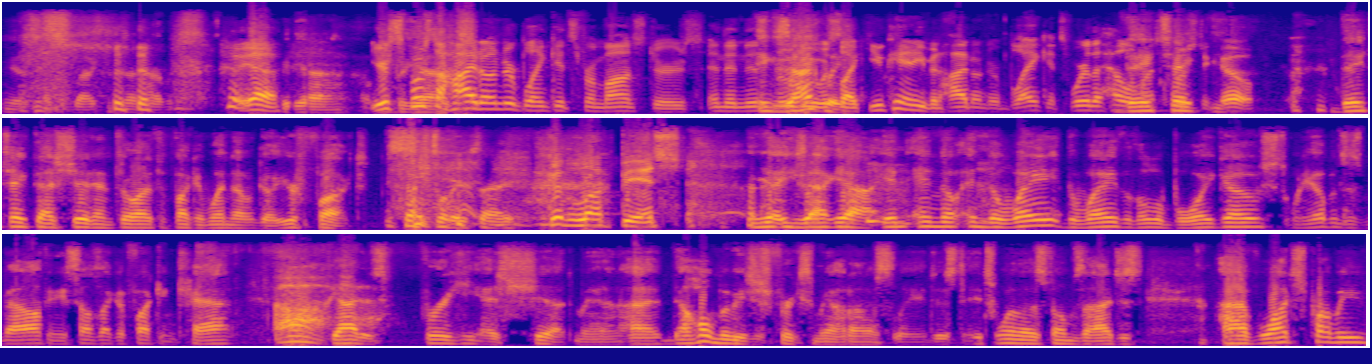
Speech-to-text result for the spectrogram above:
yeah, something's back. That happened. yeah, yeah, you're supposed yeah, to hide under blankets from monsters, and then this movie was like, "You can't even hide under blankets. Where the hell They am I supposed to go?" They take that shit and throw it at the fucking window and go, "You're fucked." That's what they say. Good luck, bitch. yeah, exactly. Yeah, and, and the and the way the way the little boy goes when he opens his mouth and he sounds like a fucking cat. Oh, that is freaky as shit, man. I, the whole movie just freaks me out. Honestly, it just it's one of those films that I just I've watched probably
